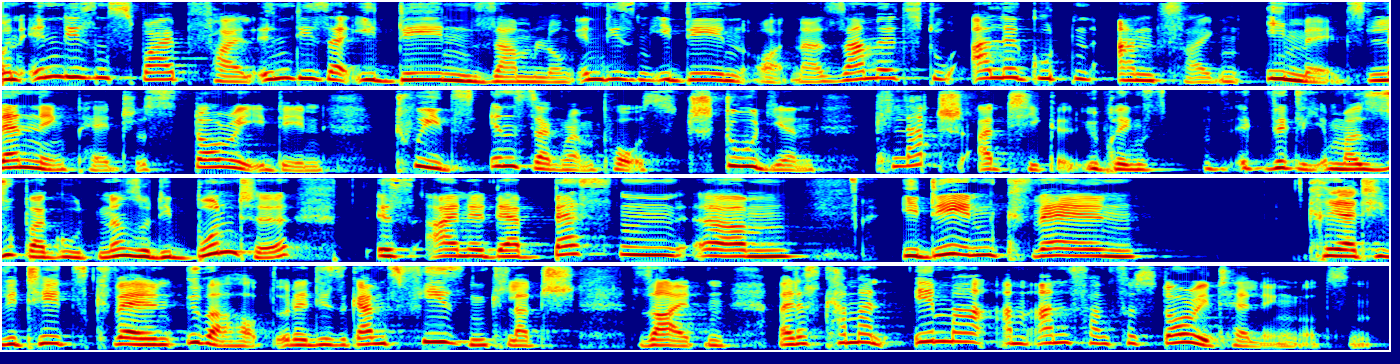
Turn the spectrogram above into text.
Und in diesem Swipe-File, in dieser Ideensammlung, in diesem Ideenordner sammelst du alle guten Anzeigen, E-Mails, Landingpages, Story-Ideen, Tweets, Instagram-Posts, Studien, Klatschartikel. Übrigens wirklich immer super gut, ne? So die bunte ist eine der besten ähm, Ideenquellen Kreativitätsquellen überhaupt oder diese ganz fiesen Klatschseiten, weil das kann man immer am Anfang für Storytelling nutzen.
